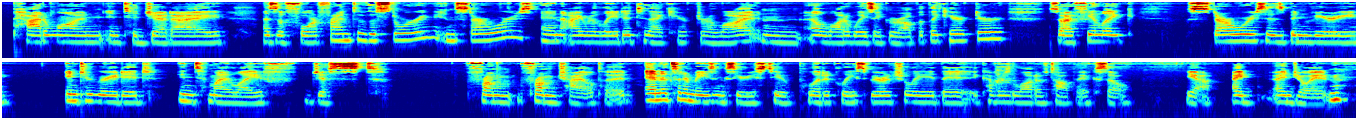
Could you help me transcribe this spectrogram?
Padawan into Jedi as a forefront of the story in Star Wars, and I related to that character a lot. And a lot of ways, I grew up with the character, so I feel like Star Wars has been very integrated into my life just from from childhood. And it's an amazing series too politically spiritually they, it covers a lot of topics. So yeah i i enjoy it.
